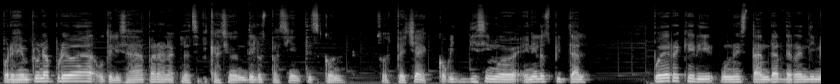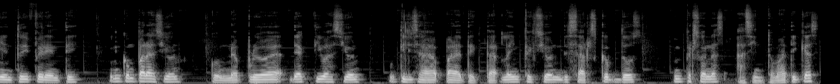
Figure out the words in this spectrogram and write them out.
Por ejemplo, una prueba utilizada para la clasificación de los pacientes con sospecha de COVID-19 en el hospital puede requerir un estándar de rendimiento diferente en comparación con una prueba de activación utilizada para detectar la infección de SARS-CoV-2 en personas asintomáticas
